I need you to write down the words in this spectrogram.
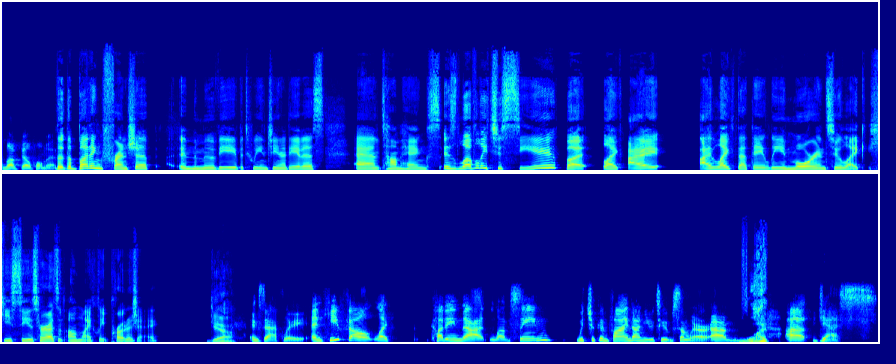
I love Bill Pullman. the the budding friendship in the movie between Geena Davis and Tom Hanks is lovely to see, but like I I like that they lean more into like he sees her as an unlikely protege. Yeah. exactly. And he felt like cutting that love scene, which you can find on YouTube somewhere. Um, What? Uh, yes.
